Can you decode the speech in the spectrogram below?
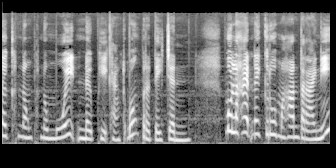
ទៅក្នុងភ្នំមួយនៅភាគខាងត្បូងប្រទេសចិនមូលហេតុនៃគ្រោះមហន្តរាយនេះ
